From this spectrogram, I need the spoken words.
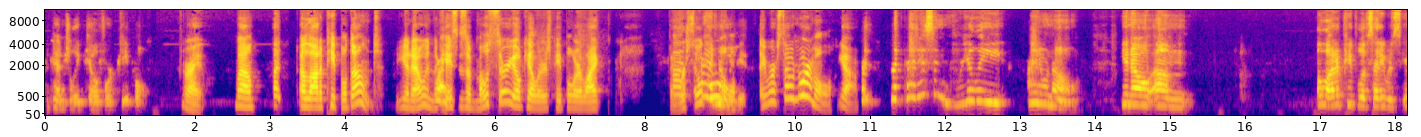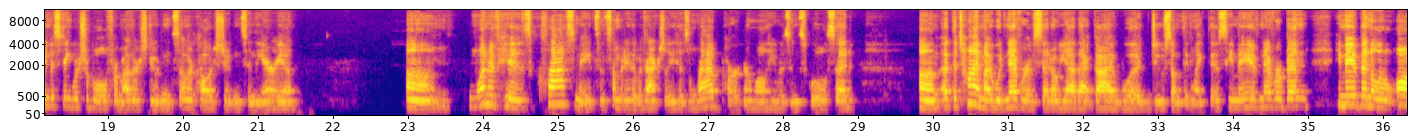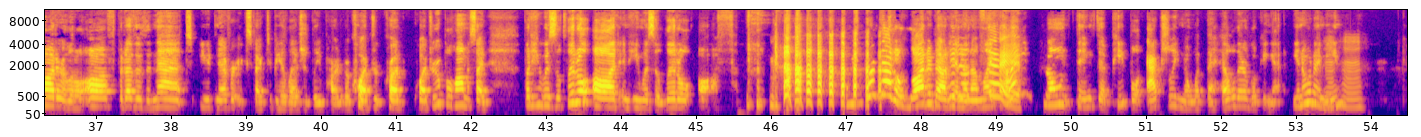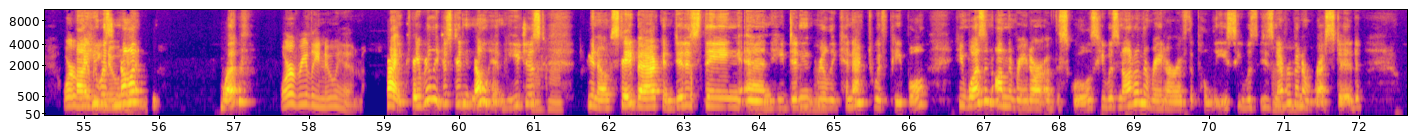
potentially kill four people. Right. Well, But- a lot of people don't. You know, in the Right. cases of most serial killers, people are like, they Uh, were so had no they were so normal. Yeah. but but that isn't really i don't know you know um a lot of people have said he was indistinguishable from other students other college students in the area um one of his classmates and somebody that was actually his lab partner while he was in school said um, at the time i would never have said oh yeah that guy would do something like this. He may have never been he may have been a little odd or a little off but other than that you'd never expect to be allegedly part of a quadru- quad- quadruple homicide. But he was a little odd and he was a little off. We've heard that a lot about You him and i'm like i don't think that people actually know what the hell they're looking at. You know what i mean? Mhm. Or uh, really he was knew not him. what? Or really knew him. Right they really just didn't know him he just Mhm. you know, stayed back and did his thing and he didn't Mhm. really connect with people. He wasn't on the radar of the schools. He was not on the radar of the police. He was he's never been arrested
